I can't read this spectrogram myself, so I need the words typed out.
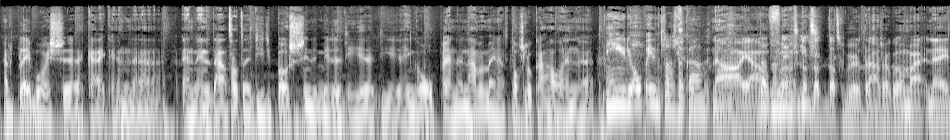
naar de Playboys kijken. En, en inderdaad, altijd die, die posters in het midden, die, die hingen we op en namen we mee naar het klaslokaal. En, hingen jullie op in het klaslokaal? Nou ja, dat, of, dat, dat, dat gebeurde trouwens ook wel, maar nee,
